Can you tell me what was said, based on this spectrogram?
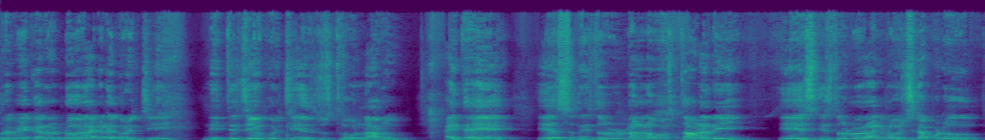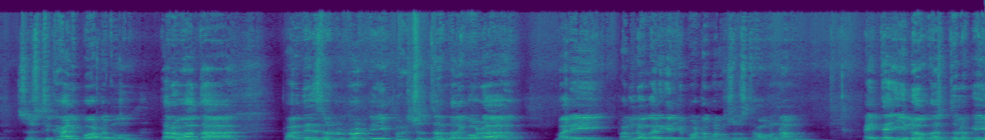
ప్రభు యొక్క రెండో రాకడ గురించి నిత్య జీవం గురించి ఎదురు చూస్తూ ఉన్నారు. అయితే యేసుక్రీస్తు రెండో రాకడ వస్తాడని యేసుక్రీస్తు రెండో రకడ వచ్చినప్పుడు సృష్టి కాలిపోవటము తర్వాత పరదేశంలో ఉన్నటువంటి పరిశుద్ధులందరూ కూడా మరి పరలోకానికి వెళ్ళిపోవటం మనం చూస్తూ ఉన్నాం. అయితే ఈ లోకస్తులకి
